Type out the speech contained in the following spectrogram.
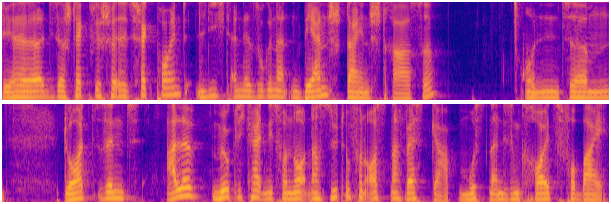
der, dieser Check Checkpoint liegt an der sogenannten Bernsteinstraße und ähm, dort sind alle Möglichkeiten, die es von Nord nach Süd und von Ost nach West gab, mussten an diesem Kreuz vorbei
